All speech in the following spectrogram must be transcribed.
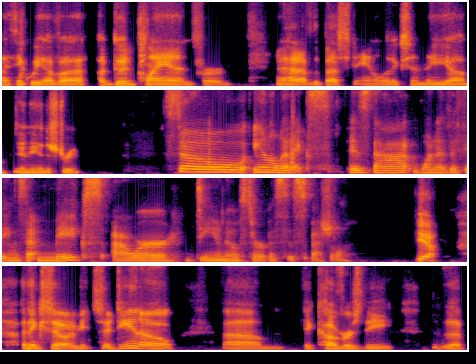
I think we have a, a good plan for how to have the best analytics in the uh, in the industry. So, analytics is that one of the things that makes our D&O services special? Yeah, I think so. I mean, so D&O, um, it covers the, the,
